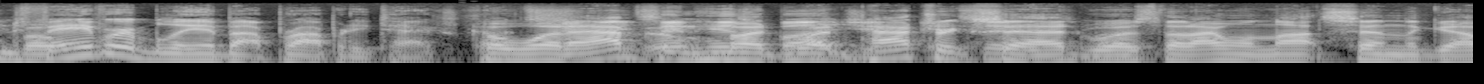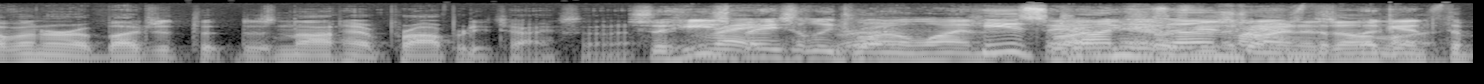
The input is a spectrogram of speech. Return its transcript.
spoken but- favorably about property tax cuts. But what, Ab- in his but what. Patrick It's in his said was that I will not send the governor a budget that does not have property tax in it. so he's Right. basically drawn a line. He's sand drawn his against- own He's drawing against his the- own against line.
